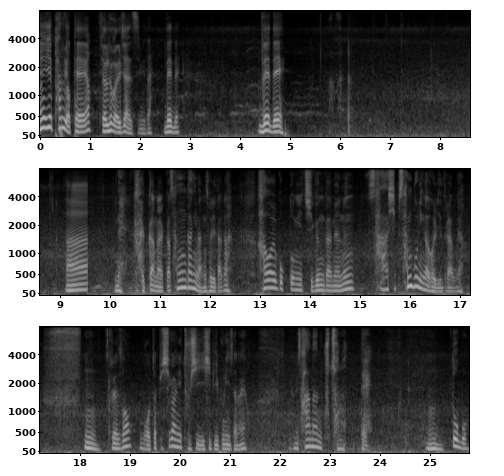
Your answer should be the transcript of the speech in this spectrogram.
예, 예, 바로 옆에예요. 별로 멀지 않습니다. 네네. 네네. 아, 네. 갈까 말까 상당히 망설이다가 하월곡동이 지금 가면은 43분인가 걸리더라고요. 음, 그래서 뭐 어차피 시간이 2시 22분이잖아요. 4만 9천 원. 네. 음, 또 뭐,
